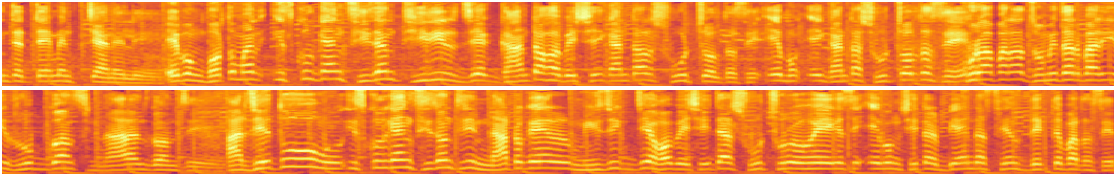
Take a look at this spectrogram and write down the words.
এন্টারটেনমেন্ট চ্যানেলে এবং বর্তমান স্কুল গ্যাং সিজন থ্রির যে গানটা হবে, সেই গানটার শুট চলতেছে এবং এই গানটা শুট চলতেছে পুরাপাড়া জমিদার বাড়ি রূপগঞ্জ, নারায়ণগঞ্জে। আর যেহেতু স্কুল গ্যাং সিজন থ্রি নাটকের মিউজিক যে হবে, সেটার শুট শুরু হয়ে গেছে এবং সেটার বিহাইন্ড দ্য সেন্স দেখতে পাচ্ছেন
